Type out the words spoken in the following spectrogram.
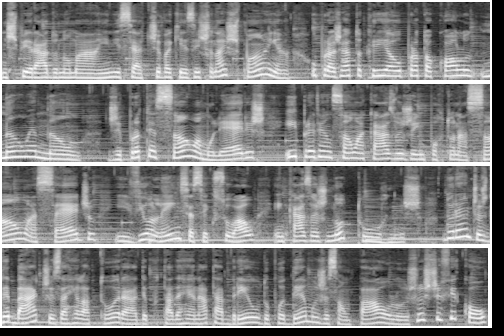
Inspirado numa iniciativa que existe na Espanha, o projeto cria o protocolo Não é Não de proteção a mulheres e prevenção a casos de importunação, assédio e violência sexual em casas noturnas. Durante os debates, a relatora, a deputada Renata Abreu, do Podemos de São Paulo, justificou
